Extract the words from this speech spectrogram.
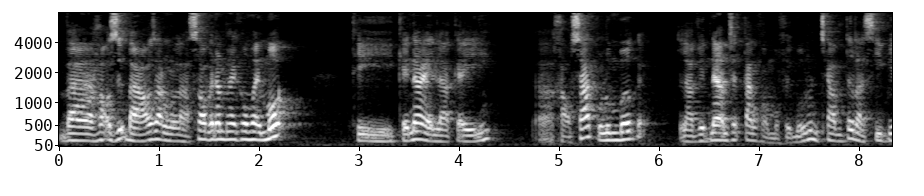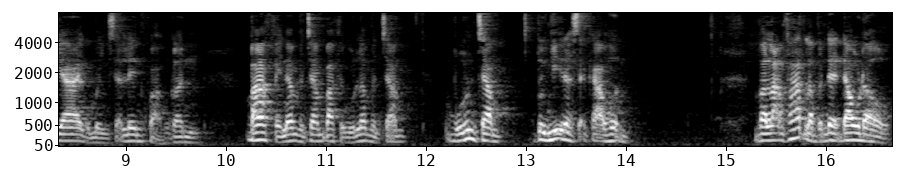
Và họ dự báo rằng là so với năm 2021 thì cái này là cái à, khảo sát của Bloomberg ấy, là Việt Nam sẽ tăng khoảng 1,4% tức là CPI của mình sẽ lên khoảng gần 3,5%, 3,45%, 4%. Tôi nghĩ là sẽ cao hơn. Và lạm phát là vấn đề đau đầu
